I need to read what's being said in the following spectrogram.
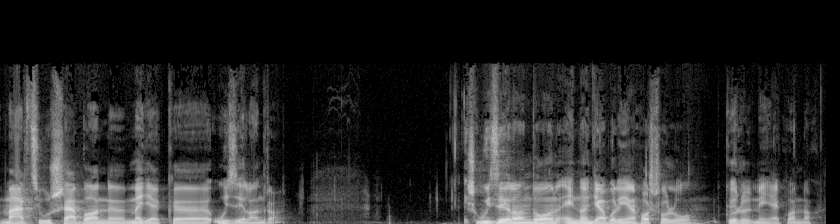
márciusában megyek Új-Zélandra. És Új-Zélandon egy nagyjából ilyen hasonló körülmények vannak.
